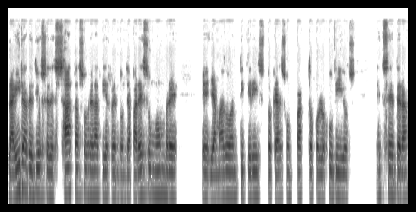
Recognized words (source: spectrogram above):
la ira de Dios se desata sobre la tierra, en donde aparece un hombre eh, llamado Anticristo que hace un pacto con los judíos, etc.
